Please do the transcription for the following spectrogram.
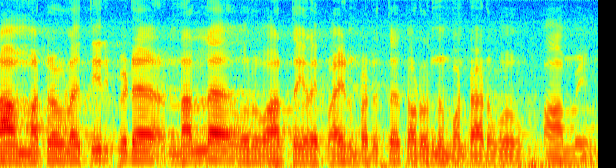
நாம் மற்றவர்களை தீர்ப்பிட நல்ல ஒரு வார்த்தைகளை பயன்படுத்த தொடர்ந்து கொண்டாடுவோம் ஆமீன்.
